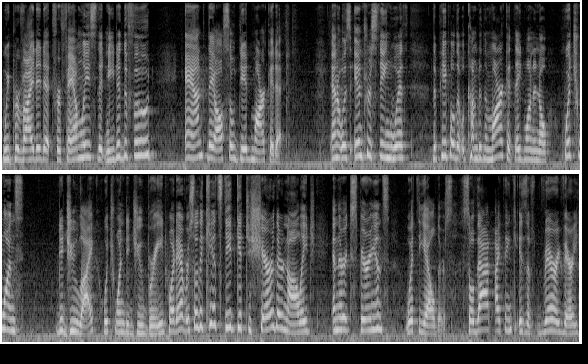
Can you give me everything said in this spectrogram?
We provided it for families that needed the food, and they also did market it. And it was interesting with the people that would come to the market, they'd want to know which ones did you like, which one did you breed, whatever. So the kids did get to share their knowledge and their experience with the elders. So that, I think, is a very, very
